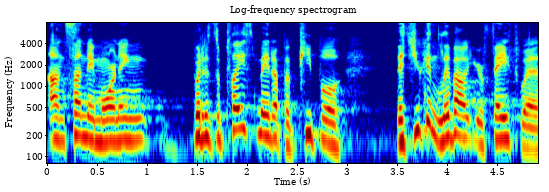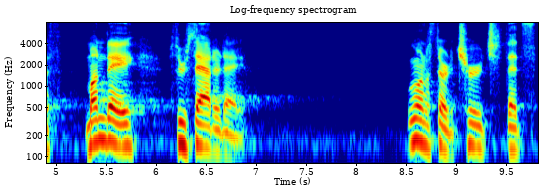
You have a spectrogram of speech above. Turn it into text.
on Sunday morning, but it's a place made up of people that you can live out your faith with Monday through Saturday. We want to start a church that's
